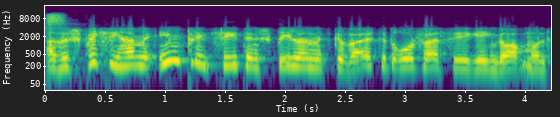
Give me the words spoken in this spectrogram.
Also sprich, sie haben implizit den Spielern mit Gewalt gedroht, falls sie gegen Dortmund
